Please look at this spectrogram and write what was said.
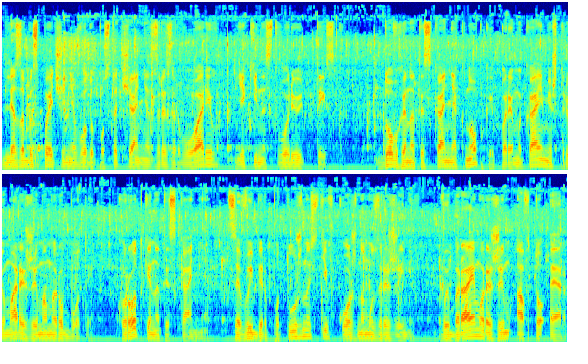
для забезпечення водопостачання з резервуарів, які не створюють тиск. Довге натискання кнопки перемикає між трьома режимами роботи. Коротке натискання це вибір потужності в кожному з режимів. Вибираємо режим «Авто-Р».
